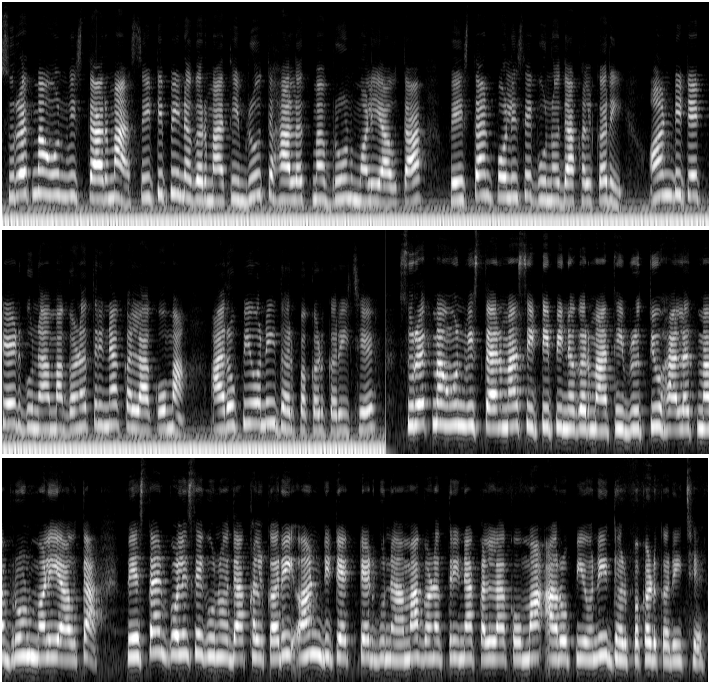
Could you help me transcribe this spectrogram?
સુરતમાં ઉન વિસ્તારમાં સીટીપી નગરમાંથી મૃત હાલતમાં ભ્રૂણ મળી આવતા ભેસ્તાન પોલીસે ગુનો દાખલ કરી અનડિટેક્ટેડ ગુનામાં ગણતરીના કલાકોમાં આરોપીઓની ધરપકડ કરી છે. સુરતમાં ઉન વિસ્તારમાં સીટીપી નગરમાંથી મૃત્યુ હાલતમાં ભ્રૂણ મળી આવતા ભેસ્તાન પોલીસે ગુનો દાખલ કરી અનડિટેક્ટેડ ગુનામાં ગણતરીના કલાકોમાં આરોપીઓની ધરપકડ કરી છે.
